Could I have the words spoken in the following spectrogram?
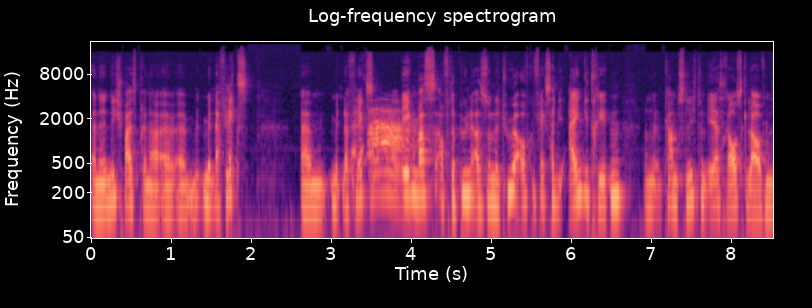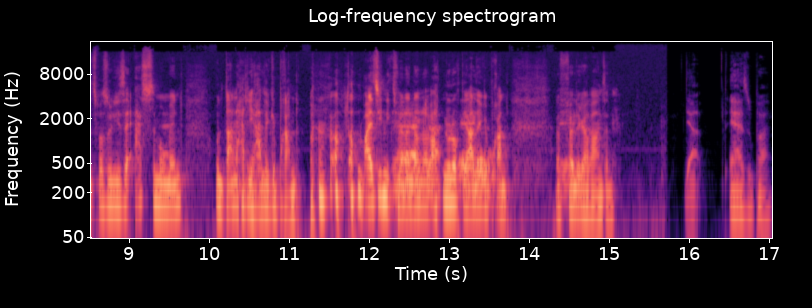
äh, nicht Schweißbrenner, äh, äh, mit, mit, einer Flex ähm, mit einer Flex ah. irgendwas auf der Bühne, also so eine Tür aufgeflext, hat die eingetreten, dann kam das Licht und er ist rausgelaufen. Das war so dieser erste Moment ja. und dann hat die Halle gebrannt. dann weiß ich nichts ja, mehr, dann ja, hat nur noch die Halle gebrannt. Völliger Wahnsinn. Ja, ja, super.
